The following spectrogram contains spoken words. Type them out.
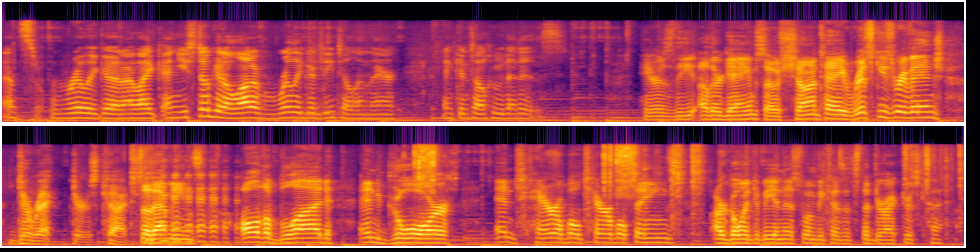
That's really good. I like, and you still get a lot of really good detail in there, and can tell who that is. Here's the other game. So Shantae Risky's Revenge Director's Cut. So that means all the blood and gore and terrible, terrible things are going to be in this one because it's the director's cut.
